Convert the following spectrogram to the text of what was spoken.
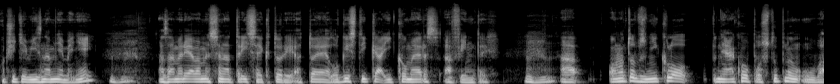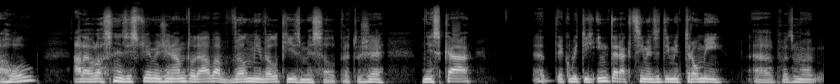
určite významne menej. Uh-huh. A zameriavame sa na tri sektory a to je logistika, e-commerce a fintech. Uh-huh. A ono to vzniklo nejakou postupnou úvahou, ale vlastne zistujeme, že nám to dáva veľmi veľký zmysel, pretože dneska eh, akoby tých interakcií medzi tými tromi eh, povedzme,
